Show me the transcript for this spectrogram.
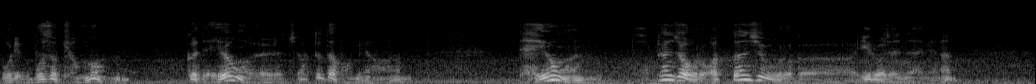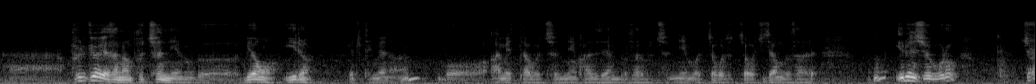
우리 그 무속 경문, 그 내용을 쭉 뜯어 보면, 내용은 보편적으로 어떤 식으로 그 이루어졌냐면은, 아, 불교에서는 부처님 그 명호, 이름, 이를테면은, 뭐, 아미타 부처님, 관세음보살 부처님, 어쩌고 저쩌고 지장보살, 응? 이런 식으로 쭉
